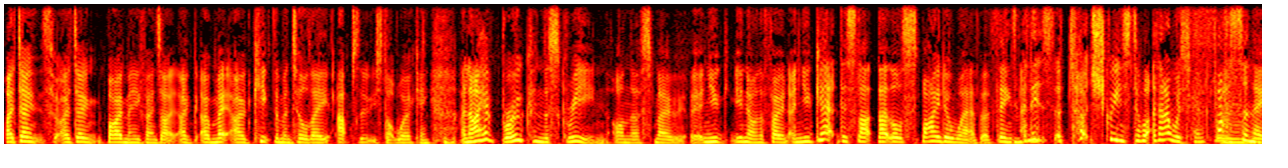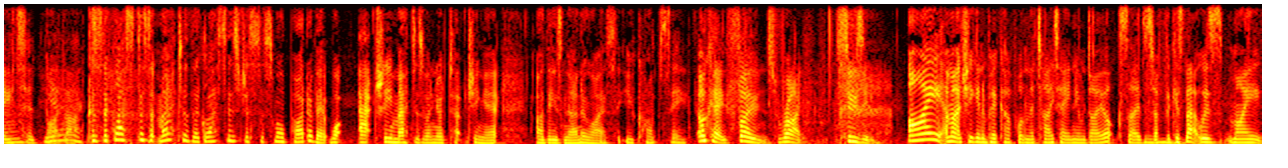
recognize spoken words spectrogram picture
I don't I don't buy many phones. I I, I, I keep them until they absolutely stop working. Mm-hmm. And I have broken the screen on the Smo, and you you know on the phone, and you get this like that little spider web of things, and mm-hmm. it's a touch screen still. And I was mm-hmm. fascinated by Yeah, that. because the glass doesn't matter. The glass is just a small part of it. What actually matters when you're touching it are these nanowires that you can't see. Okay, phones, right, Suze. I am actually going to pick up on the titanium dioxide stuff because that was my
